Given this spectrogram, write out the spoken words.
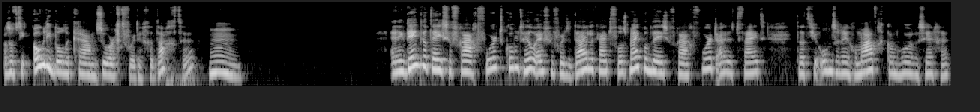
Alsof die oliebollenkraam zorgt voor de gedachte. Hmm. En ik denk dat deze vraag voortkomt, heel even voor de duidelijkheid. Volgens mij komt deze vraag voort uit het feit dat je ons regelmatig kan horen zeggen:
